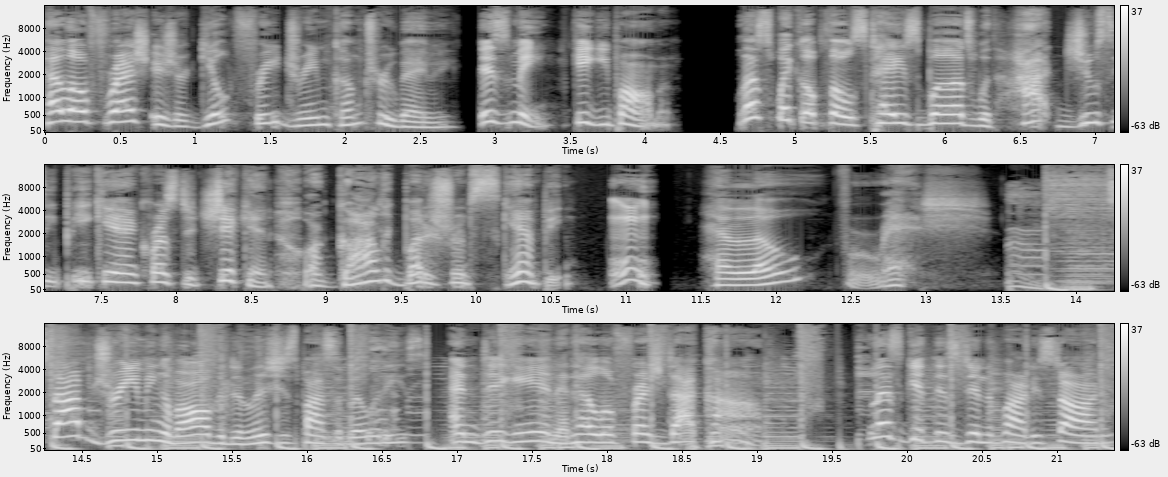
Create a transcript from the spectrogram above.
HelloFresh is your guilt-free dream come true, baby. It's me, Gigi Palmer. Let's wake up those taste buds with hot, juicy pecan-crusted chicken or garlic butter shrimp scampi. Mm. Hello Fresh. Stop dreaming of all the delicious possibilities and dig in at HelloFresh.com. Let's get this dinner party started.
